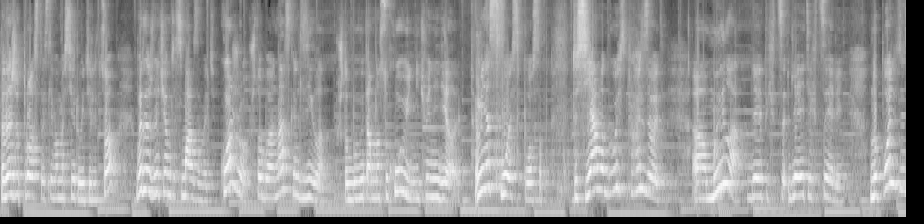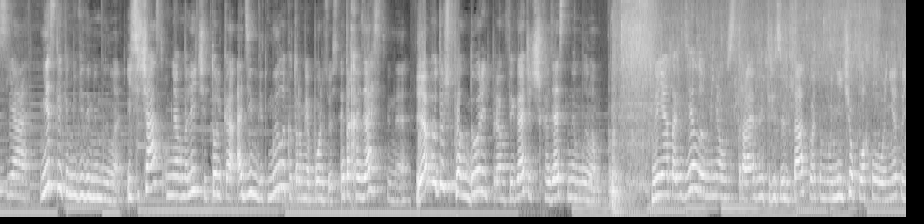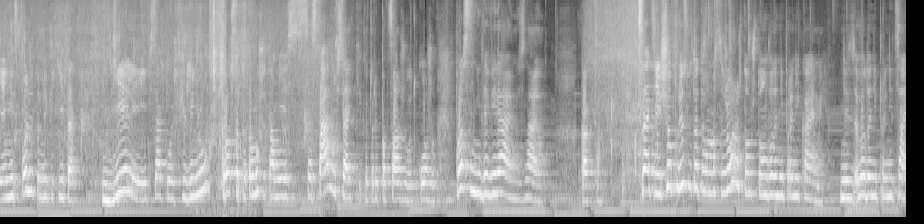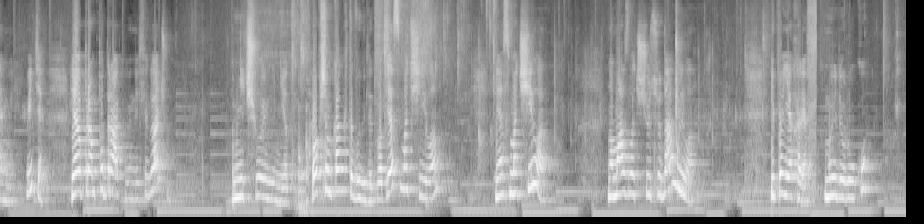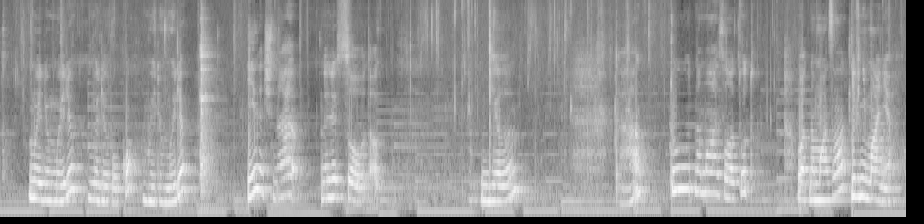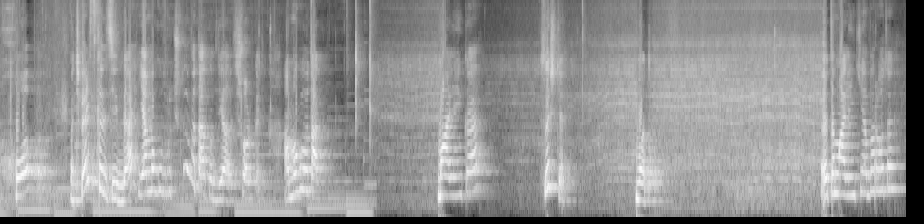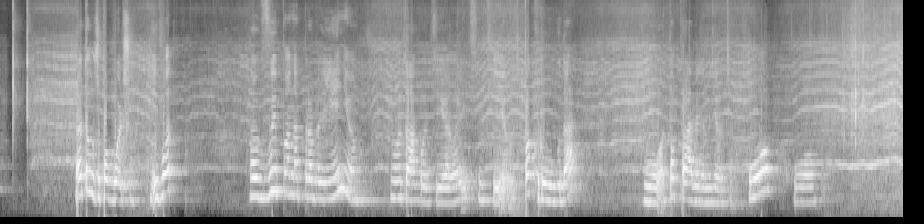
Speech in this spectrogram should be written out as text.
да даже просто, если вы массируете лицо, вы должны чем-то смазывать кожу, чтобы она скользила, чтобы вы там на сухую ничего не делали. У меня свой способ. То есть я могу использовать а, мыло для этих, для этих целей, но пользуюсь я несколькими видами мыла. И сейчас у меня в наличии только один вид мыла, которым я пользуюсь. Это хозяйственное. Я буду шпандорить, прям фигачить хозяйственным мылом. Но я так делаю, меня устраивает результат, поэтому ничего плохого нету. Я не использую там какие-то гели и всякую фигню, просто потому что там есть составы всякие, которые подсаживают кожу. Просто не доверяю, не знаю, как-то. Кстати, еще плюс вот этого массажера в том, что он водонепроникаемый, водонепроницаемый. Видите? Я прям под раковиной фигачу. Ничего ему нет. В общем, как это выглядит? Вот я смочила. Я смочила, намазала чуть-чуть сюда мыло. И поехали. Мылю руку. Мылю, мылю, мылю руку. Мылю, мылю. И начинаю на лицо вот так. Делаю. Так. Тут намазала, тут. Вот намазала. И внимание. Хоп. Вот теперь скользит, да? Я могу вручную вот так вот делать, шоркать. А могу вот так. Маленькая. Слышите? Вот. Это маленькие обороты. Это уже побольше. И вот вы по направлению вот так вот делаете, делаете. По кругу, да? Вот, по правильному делаете. Хоп, хоп.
